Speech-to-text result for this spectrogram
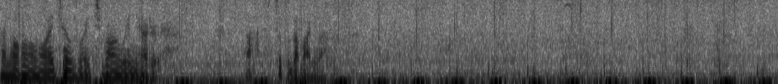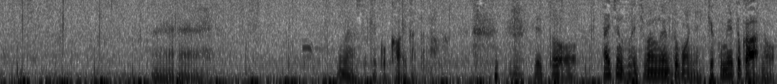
あの iTunes の一番上にある、あ、ちょっと黙ります。えー、今の人結構可愛かったな。えっと、iTunes の一番上のところに、曲名とかの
